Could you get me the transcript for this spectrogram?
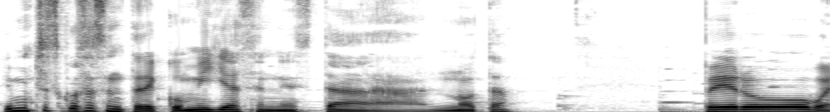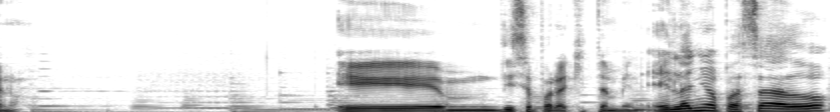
Hay muchas cosas entre comillas en esta nota. Pero bueno, Em, dice por aquí también. El año pasado,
